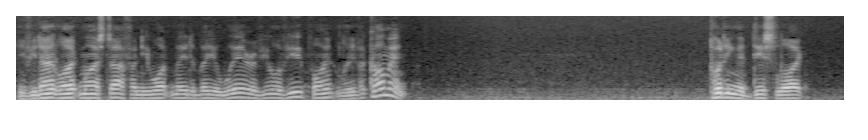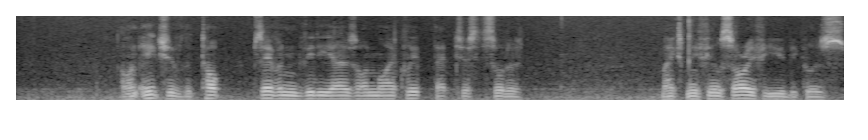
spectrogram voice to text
If you don't like my stuff and you want me to be aware of your viewpoint, leave a comment. Putting a dislike on each of the top seven videos on my clip, that just sort of makes me feel sorry for you because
